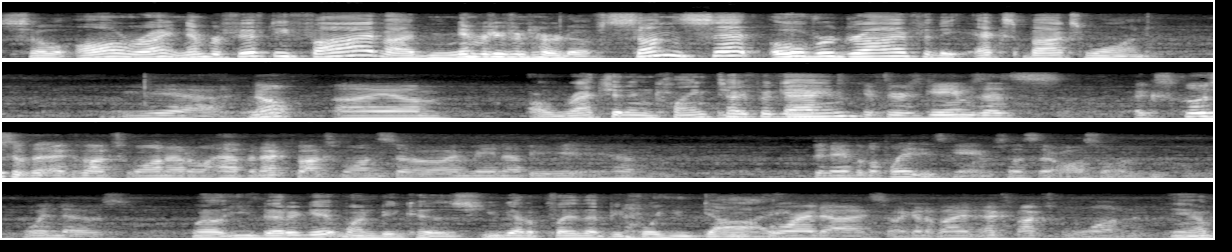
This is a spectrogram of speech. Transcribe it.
So, all right, number 55, I've never even heard of Sunset Overdrive for the Xbox One. Yeah. No, I um. A Ratchet and Clank type of fact, game. If there's games that's exclusive to Xbox One, I don't have an Xbox One, so I may not be have been able to play these games unless they're also on Windows Well, you better get one because you got to play that before you die. before I die. So I gotta buy an Xbox One. Yep.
